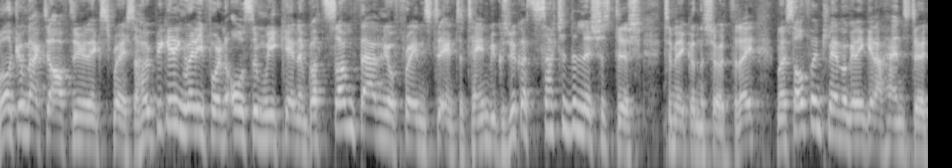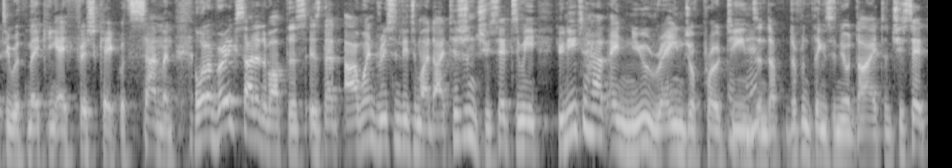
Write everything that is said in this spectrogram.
Welcome back to Afternoon Express. I hope you're getting ready for an awesome weekend. I've got some family or friends to entertain because we've got such a delicious dish to make on the show today. Myself and Clem are going to get our hands dirty with making a fish cake with salmon. And what I'm very excited about this is that I went recently to my dietitian. She said to me, You need to have a new range of proteins mm-hmm. and different things in your diet. And she said,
